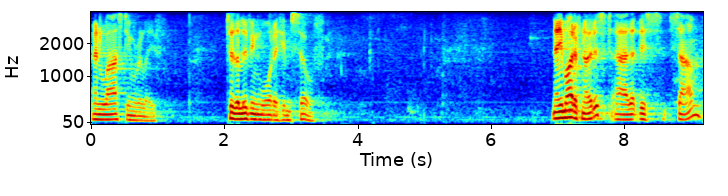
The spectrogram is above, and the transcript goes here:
and lasting relief, to the living water himself. Now, you might have noticed uh, that this psalm,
